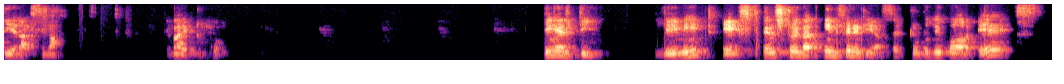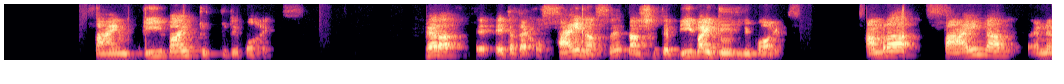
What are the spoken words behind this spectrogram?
দিয়ে রাখছিলাম। এবার একটু তিনের D limit x tends to এবার ইনফিনিটি আছে two to the power x sine b by two to the power x ভেরা এটা দেখো সাইন আছে, তার সাথে b by two to the power x আমরা সাইন আর এমনি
